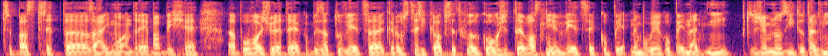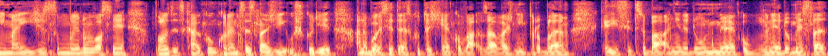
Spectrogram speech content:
třeba střed eh, zájmu Andreje Babiše eh, považujete jakoby za tu věc, eh, kterou jste říkal před chvilkou, že to je vlastně věc jako pět, nebo jako pět na dní, protože mnozí to tak vnímají, že se mu jenom vlastně politická konkurence snaží uškodit, anebo jestli to je skutečně jako závažný problém, který si třeba ani nedoumíme jako úplně domyslet,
